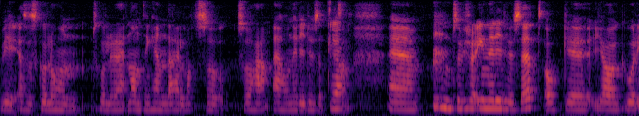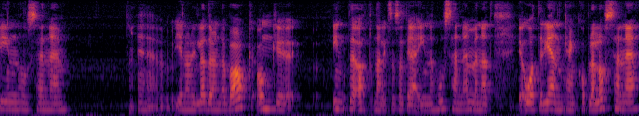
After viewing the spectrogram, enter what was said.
vi, alltså skulle, hon, skulle någonting hända eller något så, så här är hon i ridhuset. Ja. Liksom. Eh, så vi kör in i ridhuset och jag går in hos henne genom lilla dörren där bak och Mm. Eh, inte öppna liksom så att jag är inne hos henne men att jag återigen kan koppla loss henne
